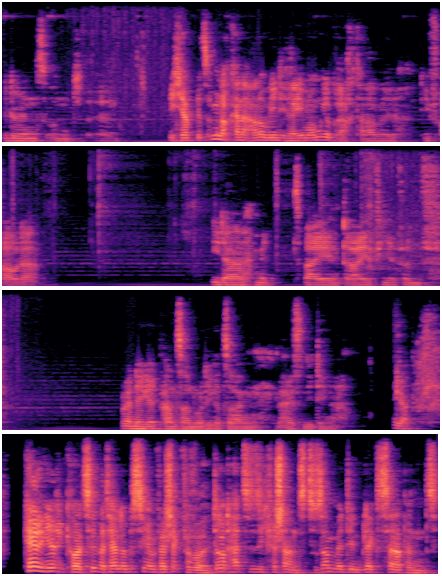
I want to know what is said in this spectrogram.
Gedöns und äh, ich habe jetzt immer noch keine Ahnung, wen ich da eben umgebracht habe, die Frau da. Die da mit 2, 3, 4, 5 Renegade-Panzern, wollte ich gerade sagen. Wie heißen die Dinger? Egal. Carrie Jericho hat Silver Taylor bis zu ihrem Versteck verfolgt. Dort hat sie sich verschanzt, zusammen mit den Black Serpents,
